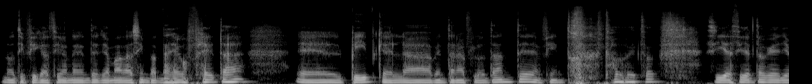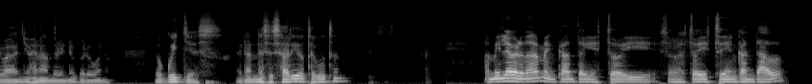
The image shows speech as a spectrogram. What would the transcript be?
notificaciones de llamadas sin pantalla completa, el PIP, que es la ventana flotante, en fin, todo, esto. Sí es cierto que lleva años en Android, ¿no? Pero bueno, los widgets, ¿eran necesarios? ¿Te gustan? A mí la verdad me encantan y estoy, estoy, encantado.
